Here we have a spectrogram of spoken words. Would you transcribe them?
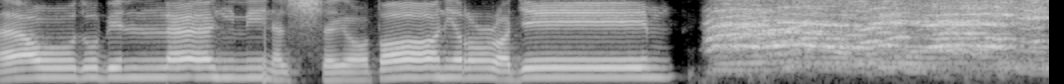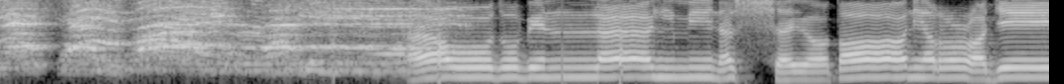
أعوذ بالله من الشيطان الرجيم. أعوذ بالله من الشيطان الرجيم.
